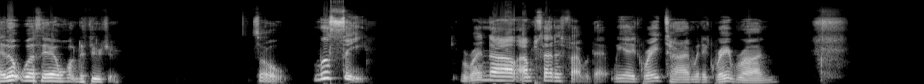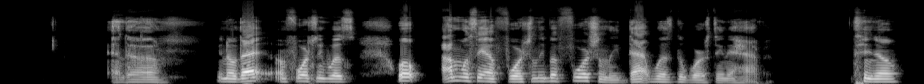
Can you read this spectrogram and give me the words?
I don't want to say I want in the future. So we'll see. But right now, I'm satisfied with that. We had a great time. We had a great run. And, uh, you know, that unfortunately was, well, I'm going to say unfortunately, but fortunately, that was the worst thing that happened. You know,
